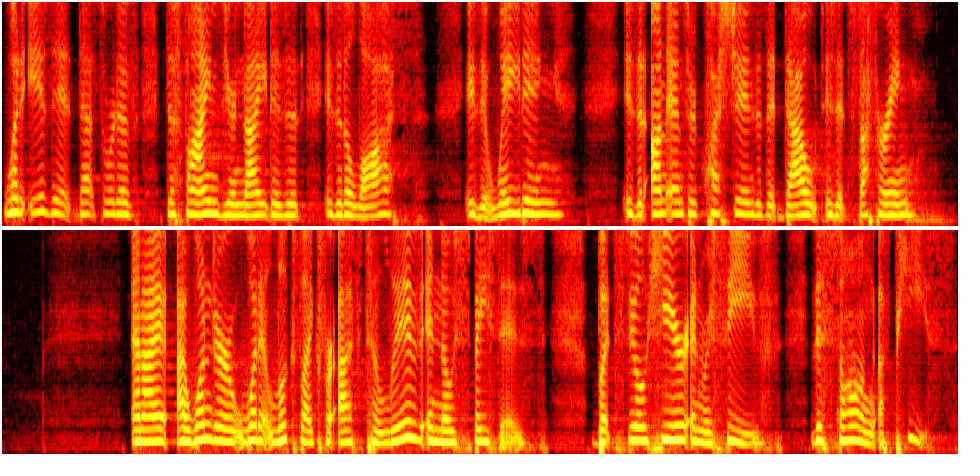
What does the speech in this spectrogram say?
What is it that sort of defines your night? Is it, is it a loss? Is it waiting? Is it unanswered questions? Is it doubt? Is it suffering? And I, I wonder what it looks like for us to live in those spaces, but still hear and receive this song of peace.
